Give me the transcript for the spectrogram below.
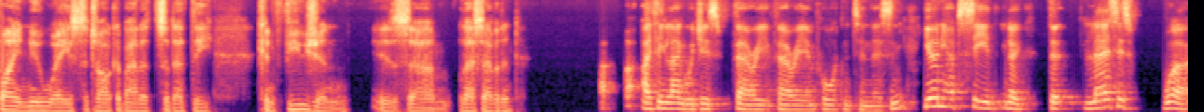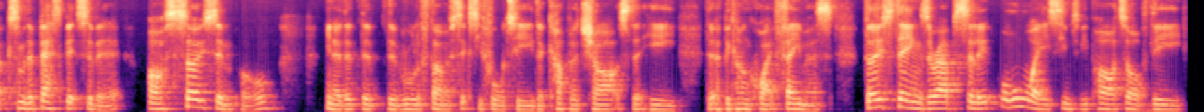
find new ways to talk about it so that the confusion is um, less evident I think language is very, very important in this. And you only have to see, you know, that Les's work, some of the best bits of it are so simple. You know, the, the, the rule of thumb of 60 40, the couple of charts that he that have become quite famous. Those things are absolute always seem to be part of the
